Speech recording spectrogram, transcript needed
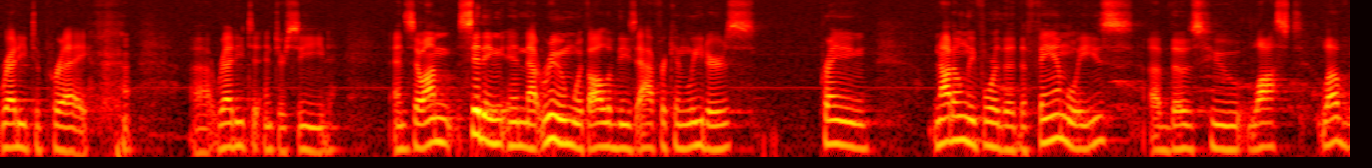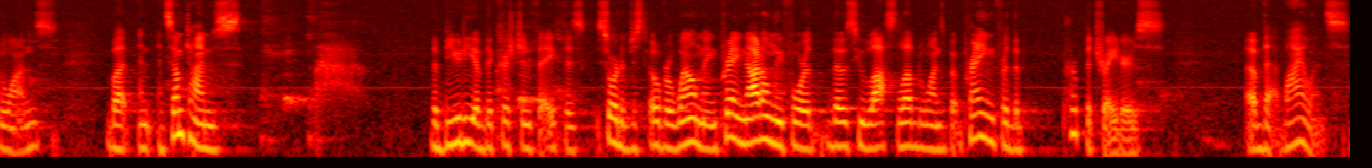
ready to pray, uh, ready to intercede. And so I'm sitting in that room with all of these African leaders, praying not only for the, the families of those who lost loved ones, but, and, and sometimes the beauty of the Christian faith is sort of just overwhelming, praying not only for those who lost loved ones, but praying for the perpetrators of that violence.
